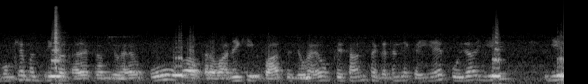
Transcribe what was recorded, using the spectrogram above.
मुख्यमंत्री का कार्यक्रम जो है वो करवाने की बात जो है वो किसान संगठन ने कही है। पूजा ये ये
